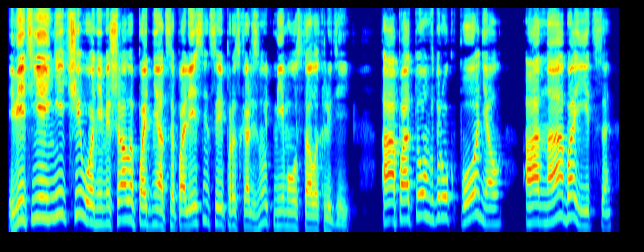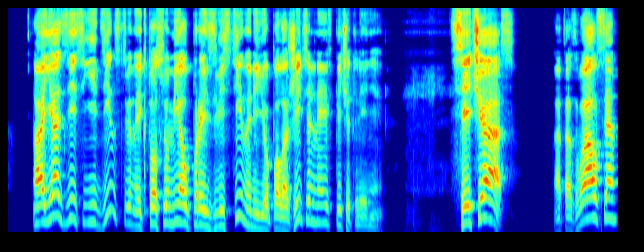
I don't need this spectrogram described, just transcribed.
Ведь ей ничего не мешало подняться по лестнице и проскользнуть мимо усталых людей. А потом вдруг понял, она боится. А я здесь единственный, кто сумел произвести на нее положительное впечатление. «Сейчас!» – отозвался,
